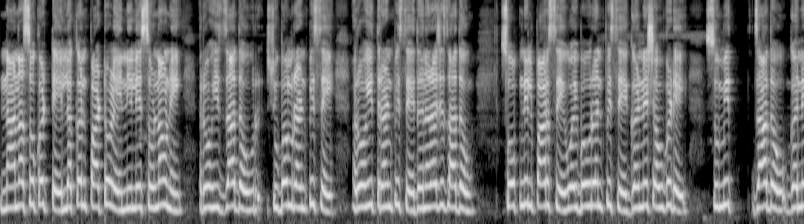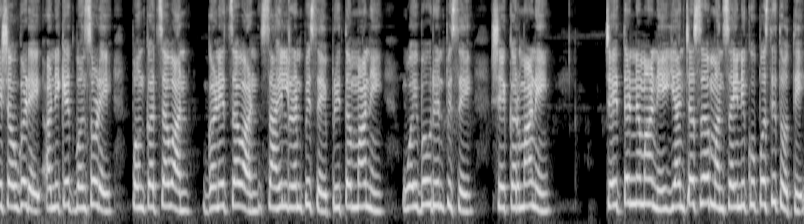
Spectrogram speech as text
नाना सोकट्टे लखन पाटोळे निलेश सोनावणे रोहित जाधव शुभम रणपिसे रोहित रणपिसे धनराज जाधव स्वप्नील पारसे वैभव रणपिसे गणेश अवघडे सुमित जाधव गणेश अवघडे अनिकेत बनसोडे पंकज चव्हाण गणेश चव्हाण साहिल रणपिसे प्रीतम माने वैभव रणपिसे शेखर माने चैतन्य माने यांच्यासह मनसैनिक उपस्थित होते.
